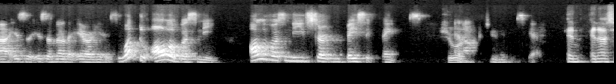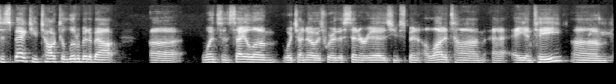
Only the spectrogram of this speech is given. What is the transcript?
uh, is, is another area. Is what do all of us need? All of us need certain basic things sure. and opportunities, yeah. and and I suspect you talked a little bit about uh, Winston Salem, which I know is where the center is. You've spent a lot of time at A and T um,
